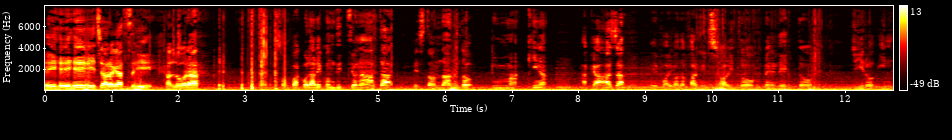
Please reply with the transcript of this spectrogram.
Ehi hey, hey, hey, ciao ragazzi. Allora, sono qua con l'aria condizionata che sto andando in macchina a casa e poi vado a farmi il solito benedetto giro in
